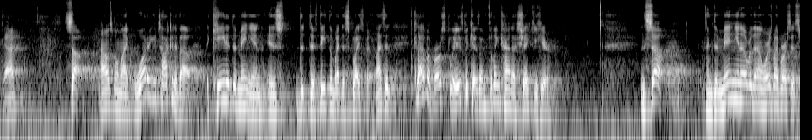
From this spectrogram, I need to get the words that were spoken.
Okay? So, I was going like, what are you talking about? The key to dominion is d- defeat them by displacement. And I said, Could I have a verse, please? Because I'm feeling kind of shaky here. And so, and dominion over them, where's my verses?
